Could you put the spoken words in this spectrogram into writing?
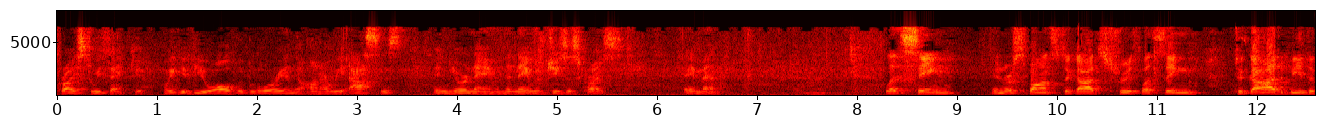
Christ, we thank you. We give you all the glory and the honor. We ask this in your name, in the name of Jesus Christ. Amen. Amen. Let's sing in response to God's truth. Let's sing to God be the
